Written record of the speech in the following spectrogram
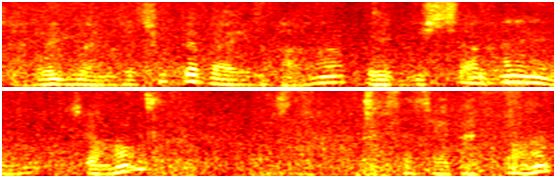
자, 여기가 이제 촛대바위가 보이기 시작하네요. 그죠? 자, 그래서 제가 한번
